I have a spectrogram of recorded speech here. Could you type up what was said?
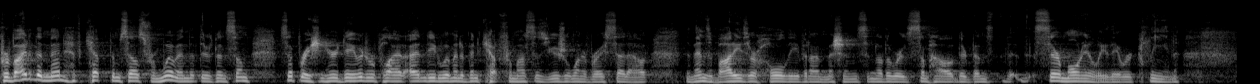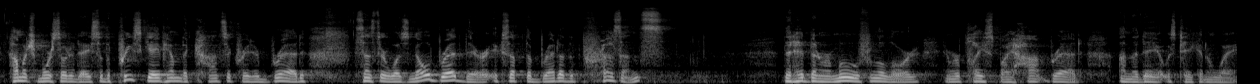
provided the men have kept themselves from women, that there's been some separation here. David replied, Indeed, women have been kept from us as usual whenever I set out. The men's bodies are holy even on missions. In other words, somehow there'd been, ceremonially, they were clean. How much more so today? So the priest gave him the consecrated bread, since there was no bread there except the bread of the presence that had been removed from the Lord and replaced by hot bread on the day it was taken away.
